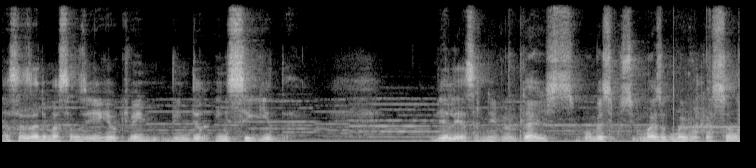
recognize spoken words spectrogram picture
Essas animaçãozinhas aqui é o que vem vindo em seguida. Beleza, nível 10. Vamos ver se consigo mais alguma evocação.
